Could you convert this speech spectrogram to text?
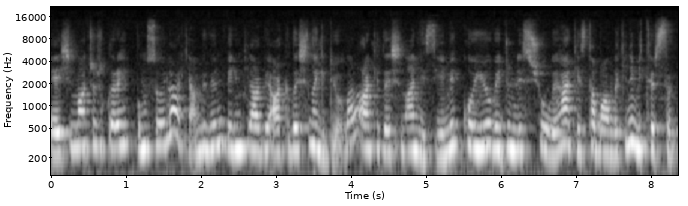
E, şimdi ben çocuklara hep bunu söylerken bir gün benimkiler bir arkadaşına gidiyorlar. Arkadaşın annesi yemek koyuyor ve cümlesi şu oluyor. Herkes tabağındakini bitirsin.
